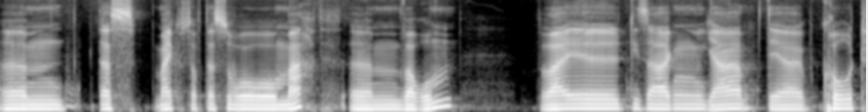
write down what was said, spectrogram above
ähm, dass Microsoft das so macht. Ähm, warum? Weil die sagen, ja, der Code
